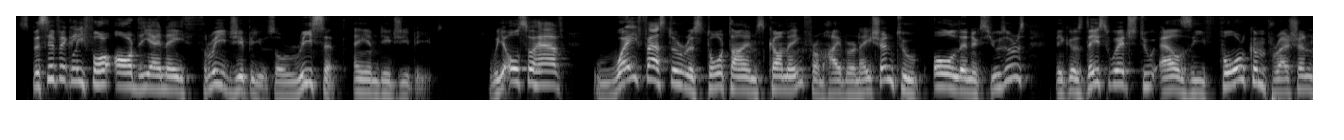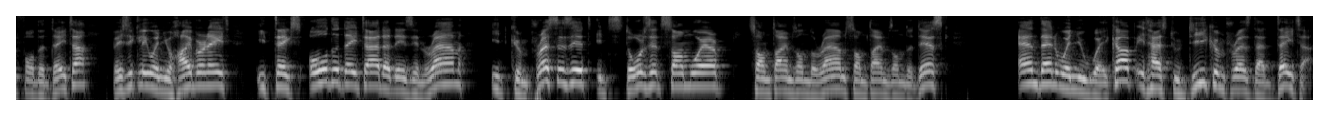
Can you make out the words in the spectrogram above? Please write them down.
specifically for RDNA 3 GPUs or recent AMD GPUs. We also have way faster restore times coming from Hibernation to all Linux users because they switched to LZ4 compression for the data. Basically, when you hibernate, it takes all the data that is in RAM, it compresses it, it stores it somewhere, sometimes on the RAM, sometimes on the disk, and then when you wake up, it has to decompress that data.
